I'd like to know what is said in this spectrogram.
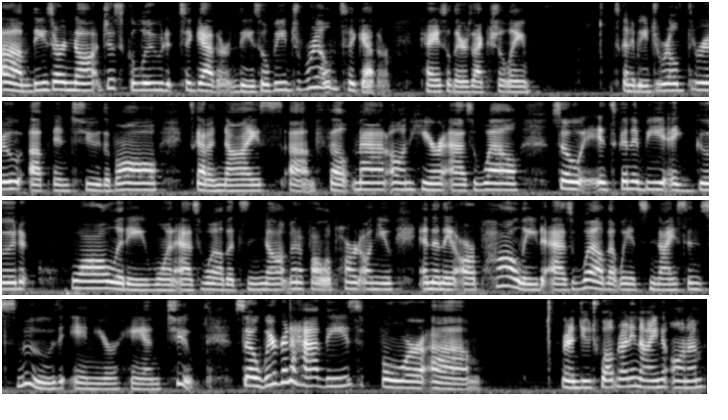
Um, these are not just glued together. These will be drilled together. Okay, so there's actually it's going to be drilled through up into the ball. It's got a nice um, felt mat on here as well. So it's going to be a good quality one as well that's not going to fall apart on you. And then they are polyed as well. That way it's nice and smooth in your hand too. So we're going to have these for, um, we're going to do $12.99 on them,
